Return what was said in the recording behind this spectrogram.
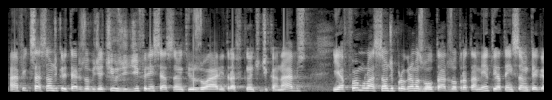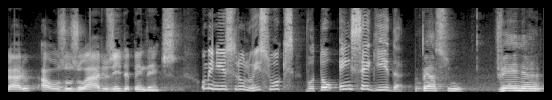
a fixação de critérios objetivos de diferenciação entre usuário e traficante de cannabis e a formulação de programas voltados ao tratamento e atenção integrário aos usuários independentes. O ministro Luiz Fux votou em seguida. Peço venha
